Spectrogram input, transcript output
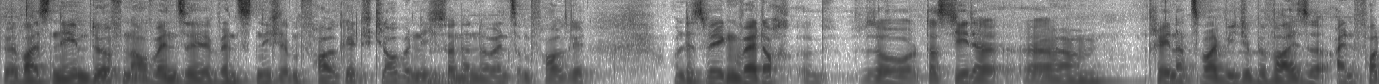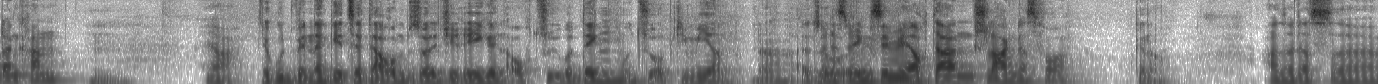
Beweis nehmen dürfen, auch wenn es nicht um Foul geht. Ich glaube nicht, mhm. sondern nur wenn es um Foul geht. Und deswegen wäre doch so, dass jeder ähm, Trainer zwei Videobeweise einfordern kann. Mhm. Ja. ja gut, wenn, dann geht es ja darum, solche Regeln auch zu überdenken und zu optimieren. Ne? Also, ja, deswegen sind wir auch da und schlagen das vor. Genau. Also das äh,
